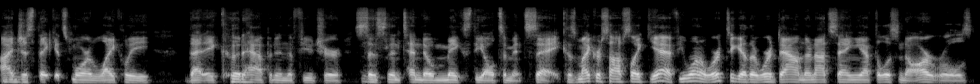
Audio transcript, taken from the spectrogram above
I just think it's more likely that it could happen in the future hmm. since Nintendo makes the ultimate say. Because Microsoft's like, yeah, if you want to work together, we're down. They're not saying you have to listen to our rules.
